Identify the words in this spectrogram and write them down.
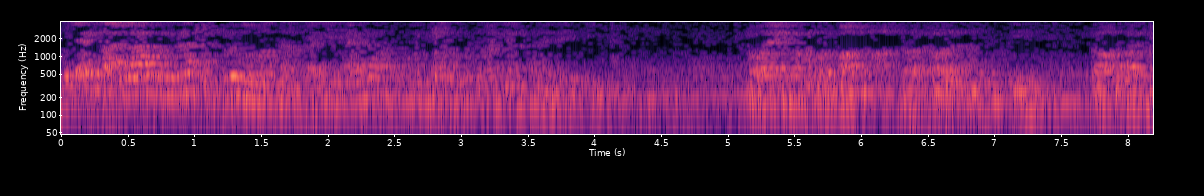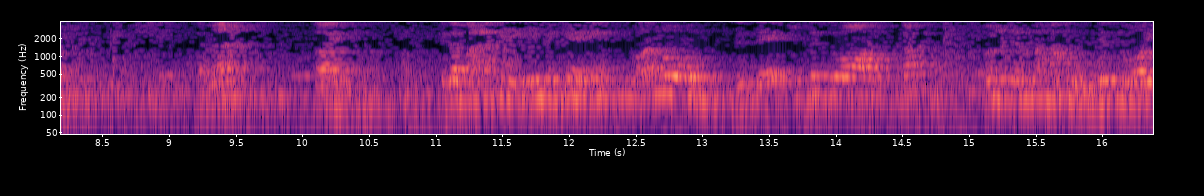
والاف قلعه بالناس افرضوا مثلا في أي حاجة ممكن يحط 8 مثلا؟ اللي هو يعني مثلا 4 10 الأول إيه؟ سواء تمام؟ طيب كده معناه إن ال equation فيها إيه؟ وانه زد إكس وزد واي صح؟ مش لما هاخد Z Y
